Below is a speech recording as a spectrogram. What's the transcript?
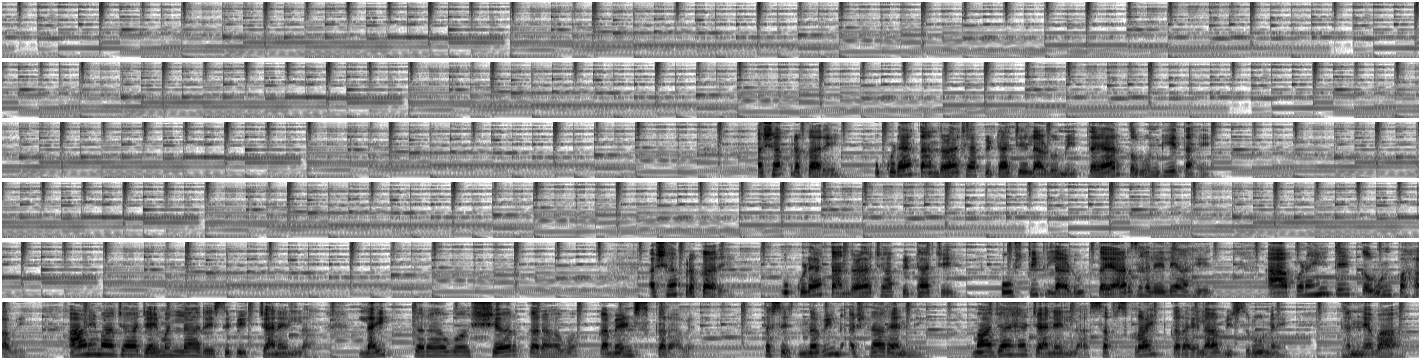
अशा प्रकारे उकड्या तांदळाच्या पिठाचे लाडू मी तयार करून घेत आहे. अशा प्रकारे उकड्या तांदळाच्या पिठाचे पौष्टिक लाडू तयार झालेले आहेत. आपणही ते करून पहावे. आणि माझ्या जयमल्ला रेसिपी चॅनेलला लाईक करावं शेअर करावं कमेंट्स कराव्यात. तसेच नवीन असणाऱ्यांनी माझ्या ह्या चॅनेलला सबस्क्राईब करायला विसरू नये. धन्यवाद.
